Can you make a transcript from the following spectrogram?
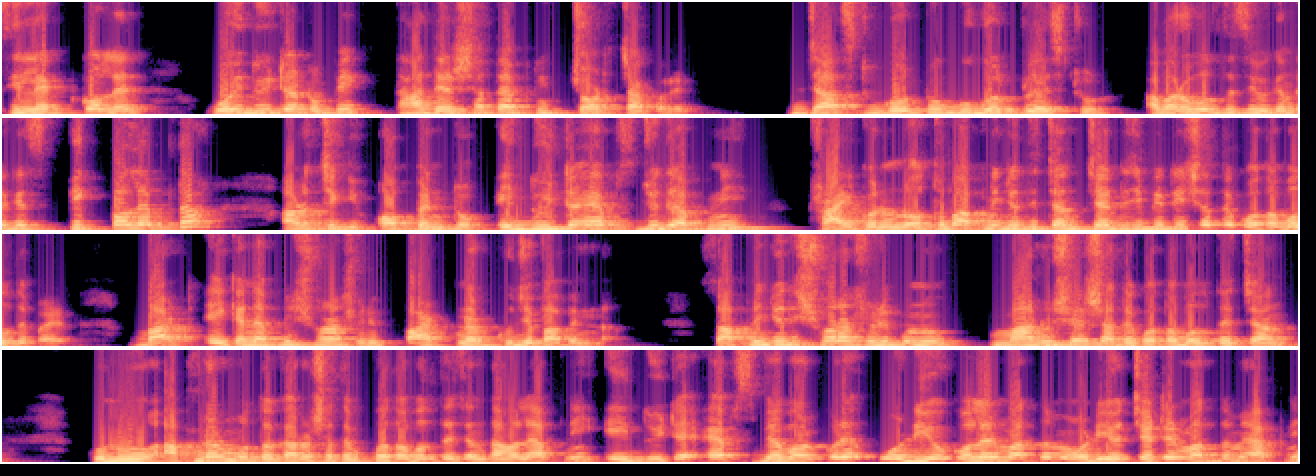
সিলেক্ট করলেন, ওই দুইটা টপিক তাদের সাথে আপনি চর্চা করেন। Just go to Google Play Store আবারও বলতেছি, ওইখান থেকে স্পিক পাল অ্যাপটা আর হচ্ছে কি ওপেন টক এই দুইটা অ্যাপস যদি আপনি ট্রাই করেন। অথবা আপনি যদি চান চ্যাট জিপিটির সাথে কথা বলতে পারেন বাট এখানে আপনি সরাসরি পার্টনার খুঁজে পাবেন না। তো আপনি যদি সরাসরি কোনো মানুষের সাথে কথা বলতে চান, কোনো আপনার মতো কারোর সাথে কথা বলতে চান, তাহলে আপনি এই দুইটা অ্যাপস ব্যবহার করে অডিও কলের মাধ্যমে অডিও চ্যাটের মাধ্যমে আপনি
